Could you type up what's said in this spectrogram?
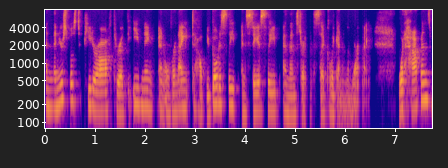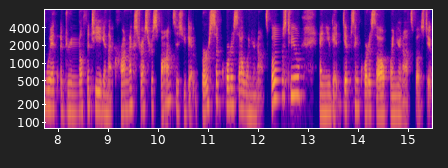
And then you're supposed to peter off throughout the evening and overnight to help you go to sleep and stay asleep and then start the cycle again in the morning. What happens with adrenal fatigue and that chronic stress response is you get bursts of cortisol when you're not supposed to, and you get dips in cortisol when you're not supposed to.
